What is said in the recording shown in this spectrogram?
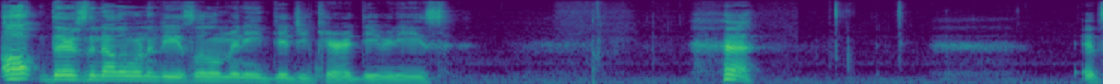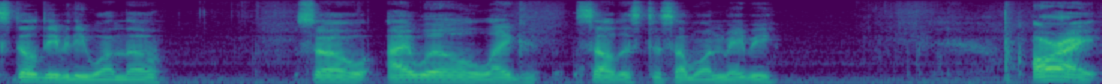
oh, there's another one of these little mini Di Gi Charat DVDs. it's still DVD 1, though. So, I will, like, sell this to someone, maybe. Alright.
